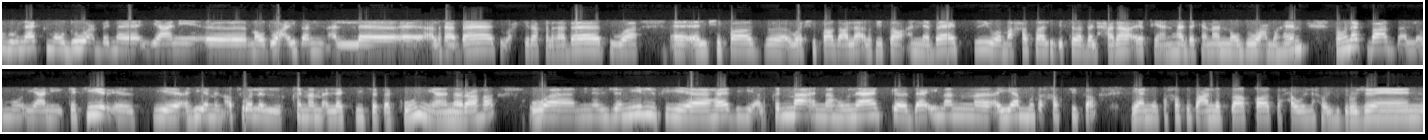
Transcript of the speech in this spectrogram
هناك موضوع يعني آه، موضوع أيضا آه، الغابات واحتراق الغابات والحفاظ والحفاظ على الغطاء النباتي وما حصل بسبب الحرائق. يعني هذا كمان موضوع مهم. فهناك بعض الأمور يعني كثير هي من أطول القمم التي ستكون يعني نراها. ومن الجميل في هذه القمة أن هناك دائما أيام متخصصة يعني تخصص عن الطاقة تحول نحو الهيدروجين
